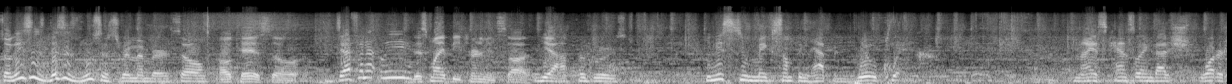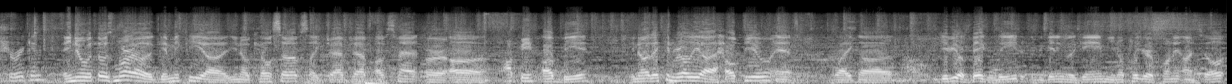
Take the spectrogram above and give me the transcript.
so this is this is Lucis, remember? So Okay, so definitely, this might be tournament stock. yeah, for Bruce. He needs to make something happen real quick. Nice canceling that sh- water shuriken. And you know, with those more uh, gimmicky, uh, you know, kill setups like jab jab up smash or uh, Up B. up B, you know, they can really uh, help you and like uh, give you a big lead at the beginning of the game. You know, put your opponent on tilt.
